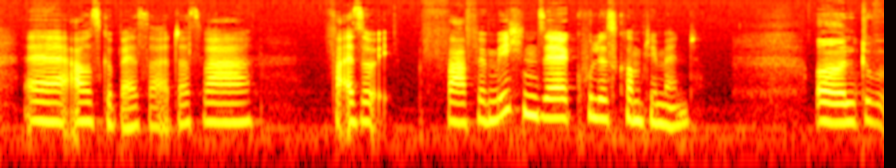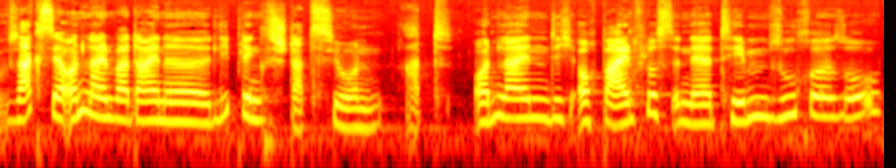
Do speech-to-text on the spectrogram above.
äh, ausgebessert. Das war, also war für mich ein sehr cooles Kompliment. Und du sagst ja, online war deine Lieblingsstation. Hat online dich auch beeinflusst in der Themensuche so?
